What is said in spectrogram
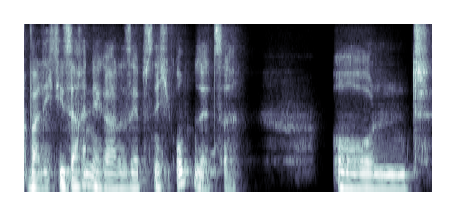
weil ich die Sachen ja gerade selbst nicht umsetze. Und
